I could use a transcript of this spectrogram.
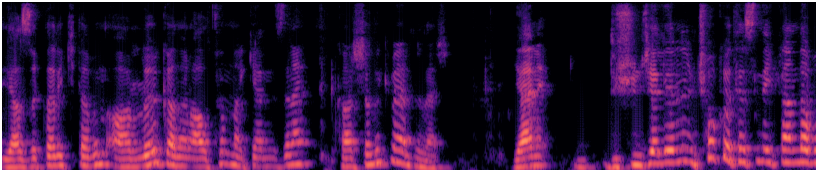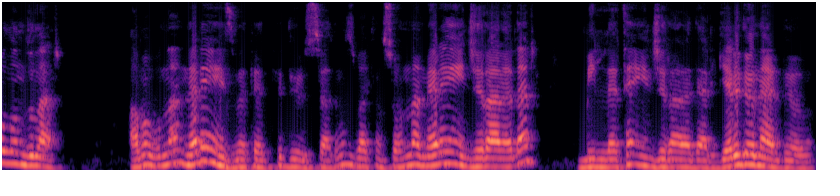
yazdıkları kitabın ağırlığı kadar altınla kendisine karşılık verdiler. Yani düşüncelerinin çok ötesinde ikramda bulundular. Ama bunlar nereye hizmet etti diyor üstadımız. Bakın sonunda nereye incirar eder? Millete incirar eder. Geri döner diyor.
